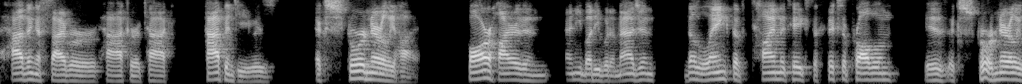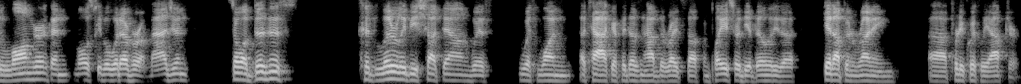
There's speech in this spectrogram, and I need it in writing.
having a cyber hack or attack happen to you is extraordinarily high, far higher than anybody would imagine. The length of time it takes to fix a problem is extraordinarily longer than most people would ever imagine. So a business could literally be shut down with with one attack if it doesn't have the right stuff in place or the ability to get up and running uh, pretty quickly after.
